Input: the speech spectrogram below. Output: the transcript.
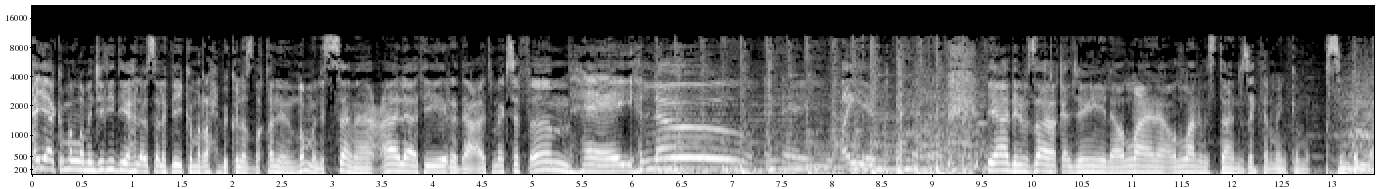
حياكم الله من جديد. يا أهلا وسهلا فيكم. نرحب بكل أصدقائنا اللي انضموا للسمع على أثير إذاعة Mix FM. hi hello. طيب. في هذه المسابقة الجميلة. والله أنا والله أنا مستانس أكثر منكم اقسم بالله.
